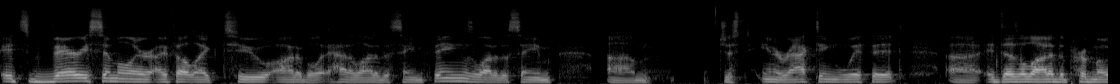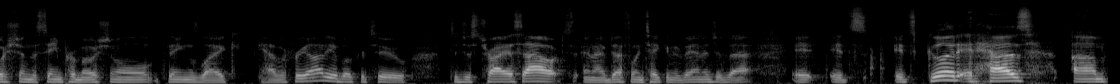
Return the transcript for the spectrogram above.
it's very similar i felt like to audible. It had a lot of the same things a lot of the same um, just interacting with it. Uh, it does a lot of the promotion the same promotional things like have a free audiobook or two to just try us out, and I've definitely taken advantage of that. It, it's it's good. It has um,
